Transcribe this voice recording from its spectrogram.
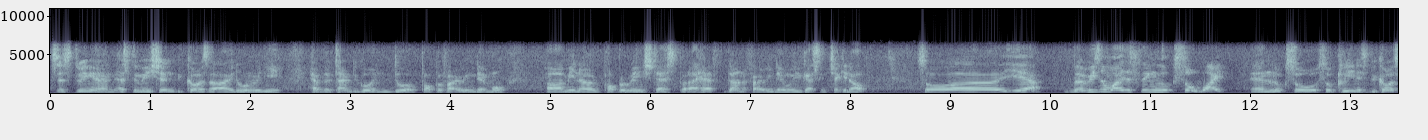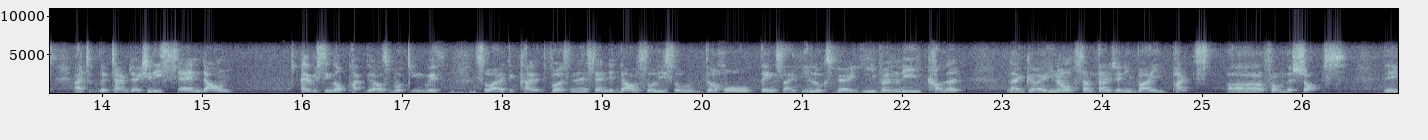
just doing an estimation because uh, I don't really have the time to go and do a proper firing demo. Uh, I mean a proper range test but I have done a firing demo. You guys can check it out. So uh, yeah. The reason why this thing looks so white and looks so so clean is because I took the time to actually sand down every single pipe that I was working with. So I had to cut it first and then sand it down slowly. So the whole thing's like it looks very evenly colored like uh, you know sometimes when you buy pipes uh, from the shops they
